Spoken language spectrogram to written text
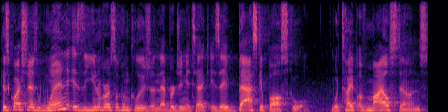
His question is when is the universal conclusion that Virginia Tech is a basketball school? What type of milestones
